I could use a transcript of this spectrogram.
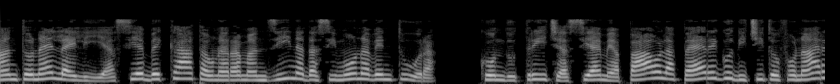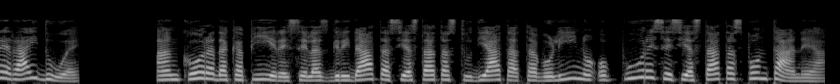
Antonella Elia si è beccata una ramanzina da Simona Ventura, conduttrice assieme a Paola Perego di Citofonare Rai 2. Ancora da capire se la sgridata sia stata studiata a tavolino oppure se sia stata spontanea.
